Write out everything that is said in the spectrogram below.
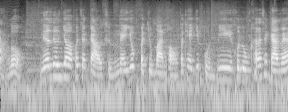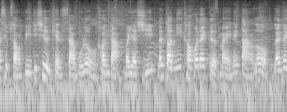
ต่างโลก เนื้อเรื่องย่อก็จะกล่าวถึงในยุคปัจจุบันของประเทศญี่ปุ่น มีคุณลุงข้าราชการวัย52 ปีที่ชื่อเคนซาบุโรคอนดะบายาชิ และตอนนี้เขาก็ได้เกิดใหม่ในต่างโลก และได้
